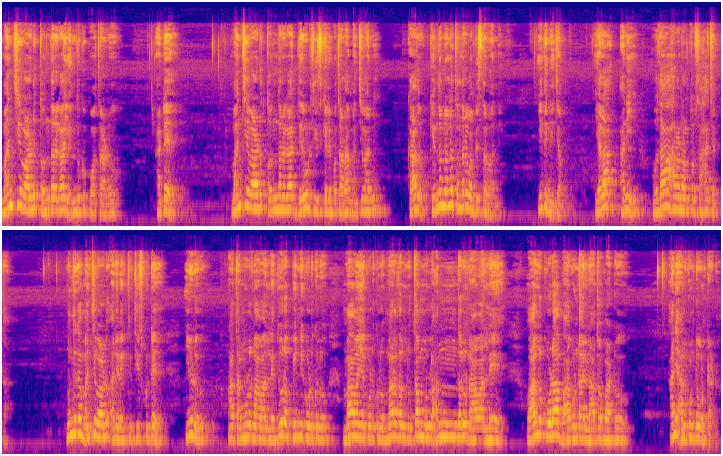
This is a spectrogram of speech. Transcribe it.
మంచివాడు తొందరగా ఎందుకు పోతాడు? అంటే మంచివాడు తొందరగా దేవుడు తీసుకెళ్ళిపోతాడా మంచివాడిని? కాదు కిందన్నల్లో తొందరగా పంపిస్తారు వాడిని. ఇది నిజం. ఎలా? అని ఉదాహరణలతో సహా చెప్తా. ముందుగా మంచివాడు అనే వ్యక్తిని తీసుకుంటే ఈడు నా తమ్ముడు నా వాళ్ళే దూర పిన్ని కొడుకులు మావయ్య కొడుకులు మరదళ్ళు తమ్ముళ్ళు అందరూ నా వాళ్ళే. వాళ్ళు కూడా బాగుండాలి నాతో పాటు అని అనుకుంటూ ఉంటాడు.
